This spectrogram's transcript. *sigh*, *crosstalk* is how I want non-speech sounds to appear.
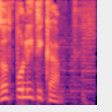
זאת פוליטיקה,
